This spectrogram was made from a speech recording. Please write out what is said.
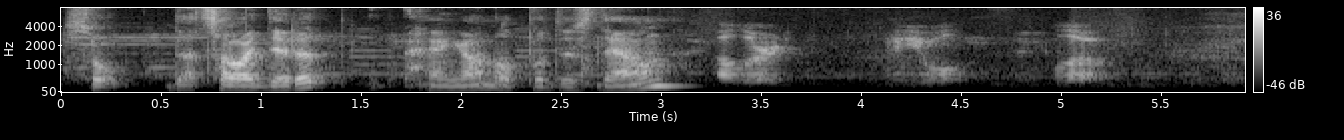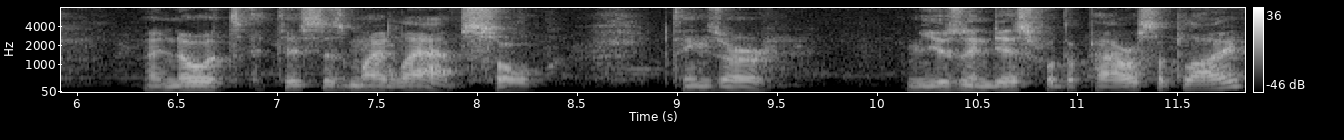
So that's how I did it. Hang on, I'll put this down. Alert. Fuel. Low. I know it, this is my lab, so things are, I'm using this for the power supply.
